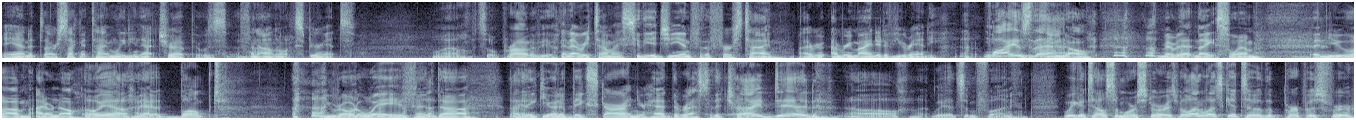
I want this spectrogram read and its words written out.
and it's our second time leading that trip. It was a phenomenal experience. Wow, so proud of you. And every time I see the Aegean for the first time, I am reminded of you, Randy. Why is that? You know. Remember that night swim? And you, um, I don't know. Oh, yeah, that, I got bumped. you rode a wave, and uh, I think you had a big scar on your head the rest of the trip. I did. Oh, we had some fun. We could tell some more stories, but let, us get to the purpose for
